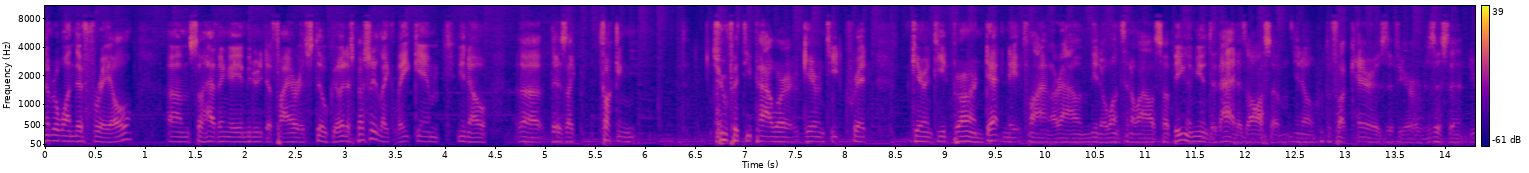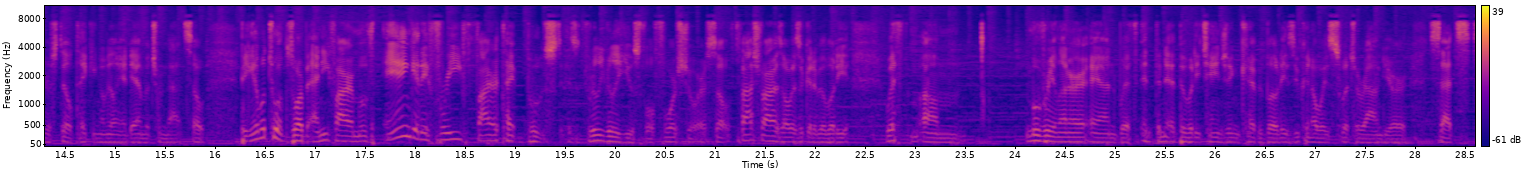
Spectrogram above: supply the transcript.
number one, they're frail. Um, so having a immunity to fire is still good, especially like late game. You know, uh, there's like fucking 250 power guaranteed crit guaranteed burn detonate flying around, you know, once in a while. So being immune to that is awesome. You know, who the fuck cares if you're resistant? You're still taking a million damage from that. So being able to absorb any fire move and get a free fire type boost is really, really useful for sure. So flash fire is always a good ability. With um, move relearner and with infinite ability changing capabilities, you can always switch around your sets.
